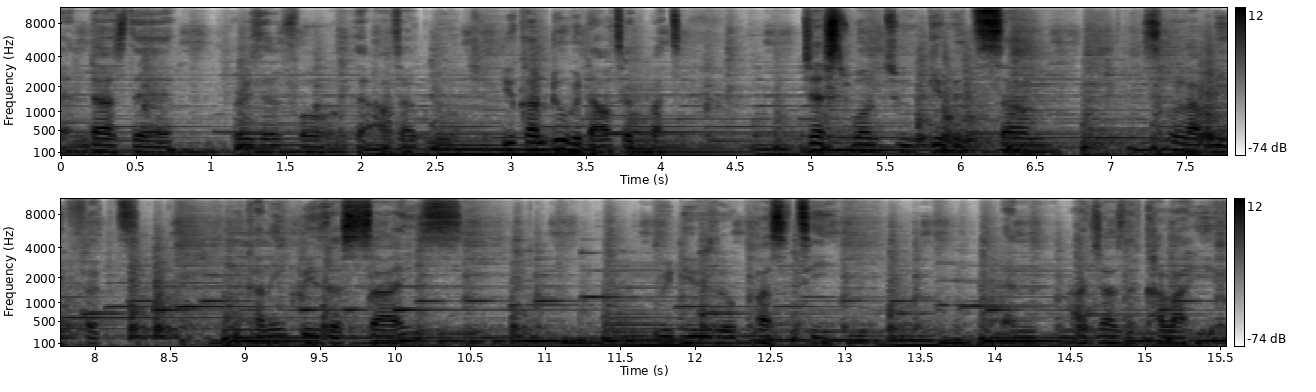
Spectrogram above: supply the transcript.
and that's the reason for the outer glow. You can do without it but just want to give it some some effects you can increase the size reduce the opacity and adjust the color here.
